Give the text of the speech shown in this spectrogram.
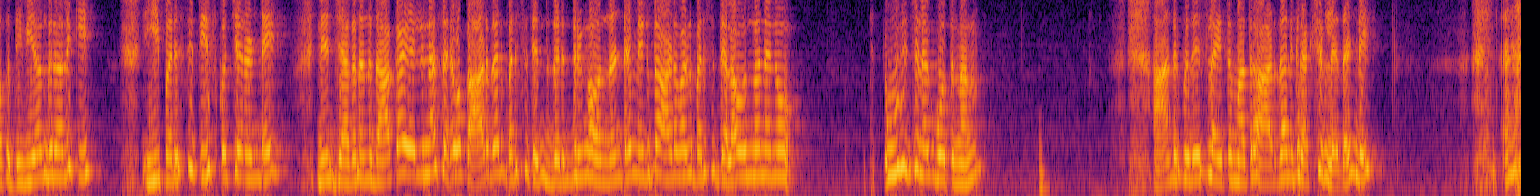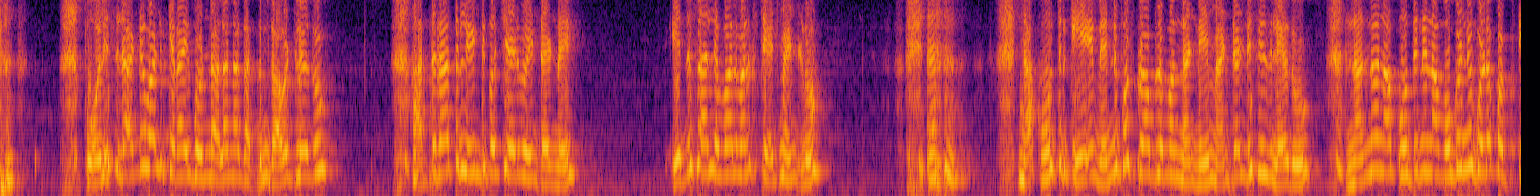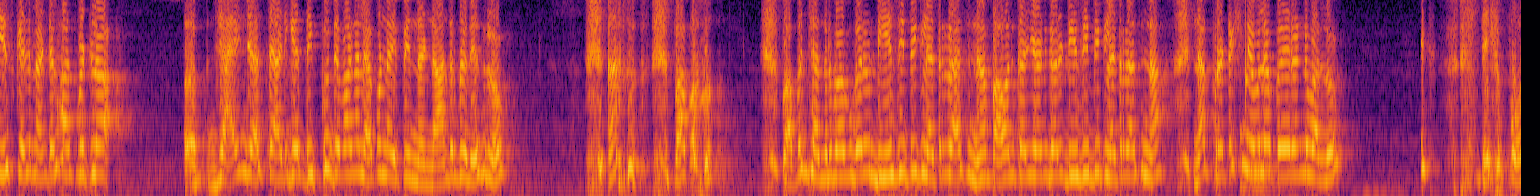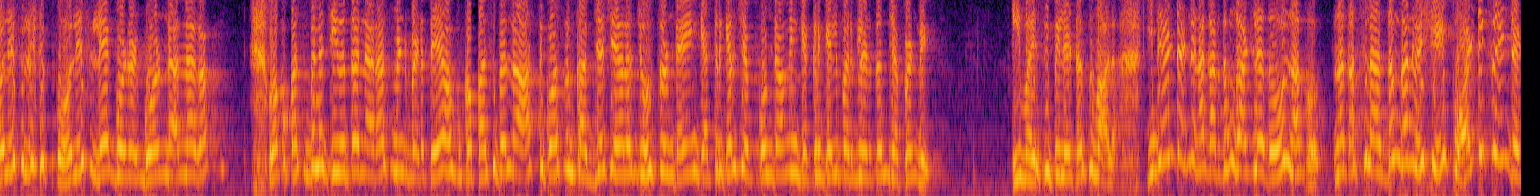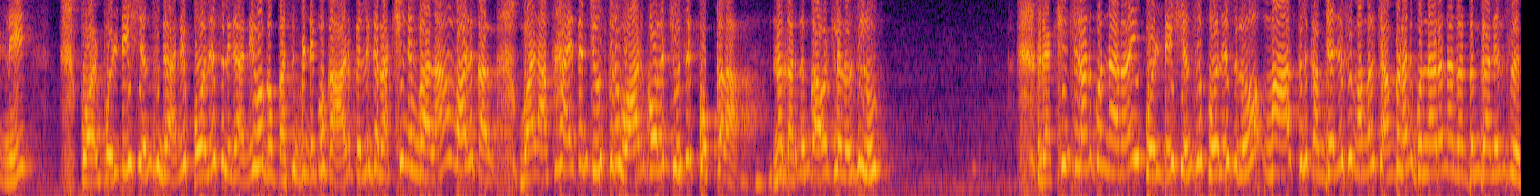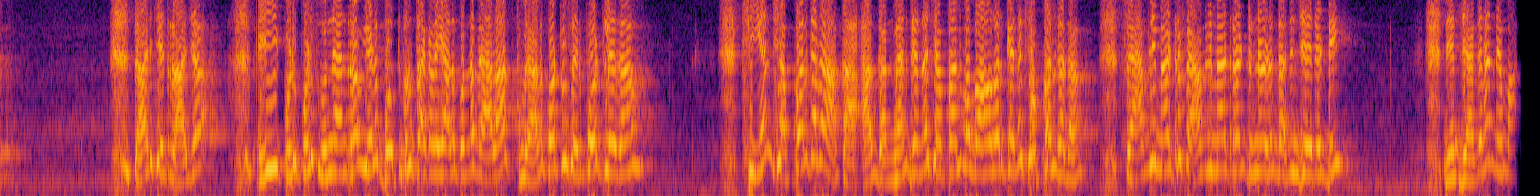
ఒక దివ్యాంగురాలికి ఈ పరిస్థితి తీసుకొచ్చారంటే? నేను జగనన్న దాకా వెళ్ళినా సరే ఒక ఆడదాని పరిస్థితి ఎంత దరిద్రంగా ఉందంటే మిగతా ఆడవాళ్ళ పరిస్థితి ఎలా ఉందో నేను ఊహించలేకపోతున్నాను. ఆంధ్రప్రదేశ్లో అయితే మాత్రం ఆడదానికి రక్షణ లేదండి. పోలీసులు అంటే వాళ్ళు కిరాయి కొండాలా నాకు అర్థం కావట్లేదు. అర్ధరాత్రులు ఇంటికి వచ్చేయడం ఏంటండి? ఎన్నిసార్లు ఇవ్వాలి వాళ్ళకి స్టేట్మెంట్లు? నా కూతురికి వెన్నుపూస ప్రాబ్లం ఉందండి. మెంటల్ డిసీజ్ లేదు. నన్ను నా కూతుర్ని నా మొగుడిని కూడా తీసుకెళ్ళి మెంటల్ హాస్పిటల్ జాయిన్ చేస్తే అడిగే దిక్కు దివాణా లేకుండా అయిపోయిందండి ఆంధ్రప్రదేశ్లో పాపం పాపం చంద్రబాబు గారు డీజీపీకి లెటర్ రాసిన పవన్ కళ్యాణ్ గారు డీజీపీకి లెటర్ రాసిన నాకు ప్రొటెక్షన్ ఇవ్వలేకపోయారండి వాళ్ళు. పోలీసులు పోలీసులే గోడ గోండాల్లాగా ఒక పసిపిల్ల జీవితాన్ని హరాస్మెంట్ పెడితే ఒక పసిపిల్ల ఆస్తి కోసం కబ్జా చేయాలని చూస్తుంటే ఇంకెక్కడికి వెళ్ళి చెప్పుకుంటాం ఇంకెక్కడికి వెళ్ళి పరుగులెడతాం చెప్పండి. ఈ వైసీపీ లీడర్స్ వాళ్ళ ఇదేంటండి నాకు అర్థం కావట్లేదు. నాకు నాకు అసలు అర్థం కాని విషయం పాలిటిక్స్ ఏంటండి? పొలిటీషియన్స్ గాని పోలీసులు గాని ఒక పసిబిడ్డకి ఒక ఆడపిల్లకి రక్షణ ఇవ్వాలా? వాళ్ళ వాళ్ళ అసహాయతను చూసుకుని వాడుకోవాలని చూసే కుక్కలా? నాకు అర్థం కావట్లేదు అసలు. రక్షించడానికి ఉన్నారా ఈ పొలిటీషియన్స్ పోలీసులు? మా ఆస్తులు కబ్జా చేసి మమ్మల్ని చంపడానికి ఉన్నారా నాకు అర్థం కాలేదు సార్ తాడిచేటి రాజా. ఈ కుడిపొడి సున్నానరావు వీళ్ళ బొత్తుకులు తగలయాలకున్న వేల వేల కోట్లు సరిపోవట్లేదా? చెయ్యని చెప్పాలి కదా. ఆ గన్మ్యాన్ కన్నా చెప్పాలి మా బావగారికైనా చెప్పాలి కదా. ఫ్యామిలీ మ్యాటర్ ఫ్యామిలీ మ్యాటర్ అంటున్నాడు ధనంజయ రెడ్డి. నేను జగన్ అన్న మా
